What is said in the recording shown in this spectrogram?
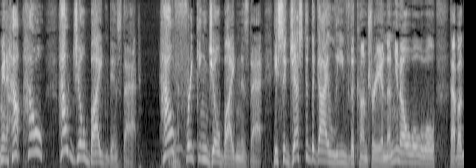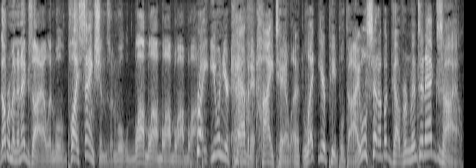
I mean, how how how Joe Biden is that? How yeah. freaking Joe Biden is that? He suggested the guy leave the country, and then you know we'll we'll have a government in exile, and we'll apply sanctions, and we'll blah blah blah blah blah. Right, you and your cabinet hightail it. Let your people die. We'll set up a government in exile.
